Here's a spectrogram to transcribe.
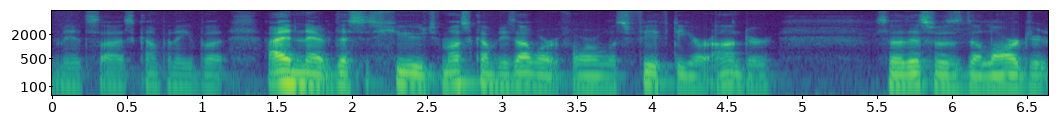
mid-sized company, but I had never. This is huge. Most companies I worked for was fifty or under, so this was the larger,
